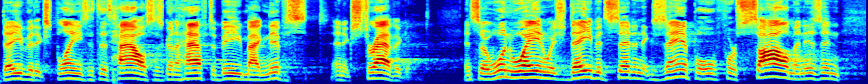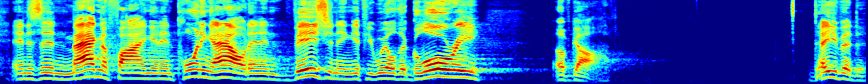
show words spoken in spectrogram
David explains that this house is going to have to be magnificent and extravagant. And so, one way in which David set an example for Solomon is in, and is in magnifying and in pointing out and envisioning, if you will, the glory of God. David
